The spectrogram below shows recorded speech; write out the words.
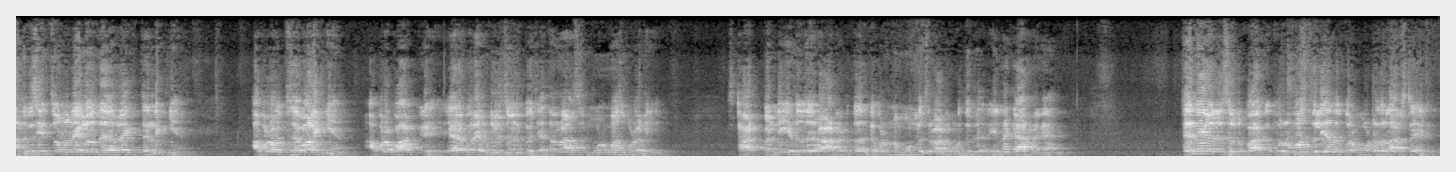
அந்த விஷயத்த சொன்னோன்னா எழுபத்தாயிரம் ரூபாய்க்கு தென்னைக்குங்க. அப்புறம் செவ்வாழைக்குங்க. அப்புறம் பாக்கு ஏறக்குறைய ரெண்டு லட்சம் போச்சு. எத்தனை மாசம்? மூணு மாசம் கூட இல்லைங்க. ஸ்டார்ட் பண்ணி எழுபதாயிரம் ஆர்டர் எடுத்து அதுக்கப்புறம் இன்னும் மூணு லட்சம் ஆர்டர் கொடுத்துருக்காரு. என்ன காரணங்க? தென்னையில ரிசல்ட் பார்க்க ஒரு மாசத்துலயே அந்த குறை போட்டுறதெல்லாம் அரெஸ்ட் ஆயிடுது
